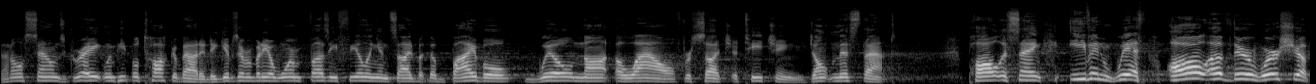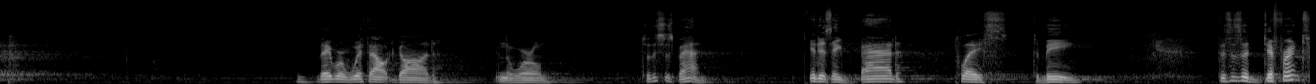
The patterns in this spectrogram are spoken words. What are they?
That all sounds great when people talk about it. It gives everybody a warm, fuzzy feeling inside, but the Bible will not allow for such a teaching. Don't miss that. Paul is saying, even with all of their worship, they were without God in the world. So this is bad. It is a bad place to be. This is a different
